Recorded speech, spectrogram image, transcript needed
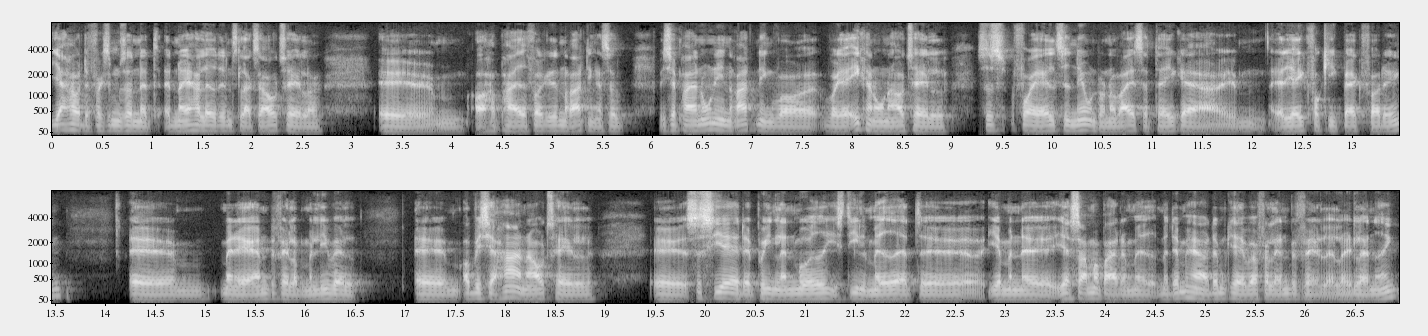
jeg har jo det for eksempel sådan, at, at når jeg har lavet den slags aftaler, øh, og har peget folk i den retning, altså hvis jeg peger nogen i en retning, hvor, hvor jeg ikke har nogen aftale, så får jeg altid nævnt undervejs, at der ikke er, øh, at jeg ikke får kickback for det, ikke? Øh, men jeg anbefaler dem alligevel. Øh, og hvis jeg har en aftale, øh, så siger jeg det på en eller anden måde i stil med, at øh, jamen, øh, jeg samarbejder med, med dem her, og dem kan jeg i hvert fald anbefale, eller et eller andet, ikke?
